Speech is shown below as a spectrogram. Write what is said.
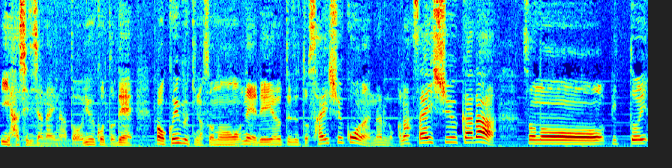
いい走りじゃないなということで、まあ、奥井吹のそのね、レイアウトで言うと最終コーナーになるのかな？最終から、その、ピット、えっ、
